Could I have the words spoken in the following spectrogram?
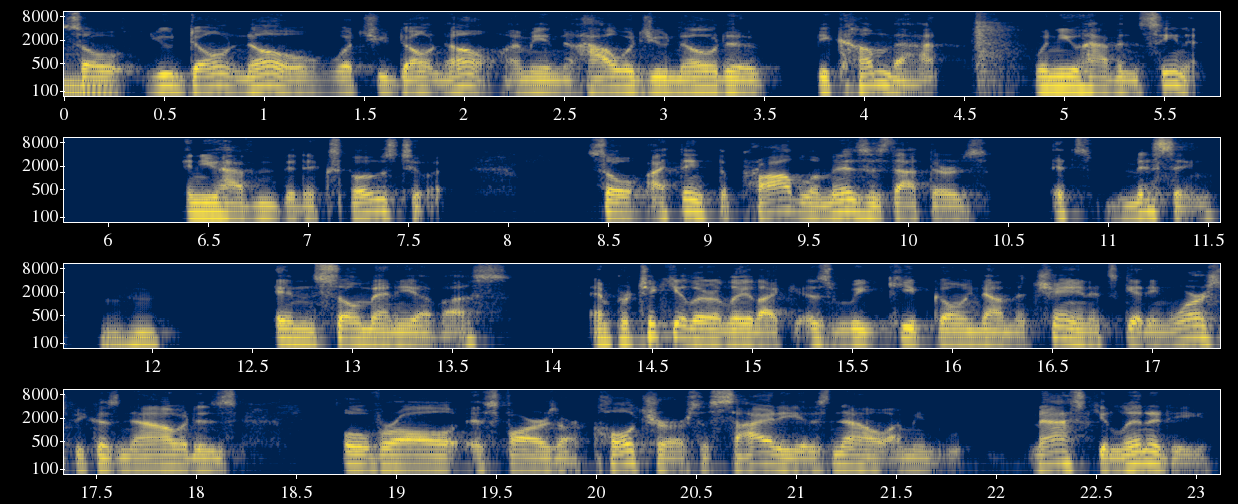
So you don't know what you don't know. I mean, how would you know to become that when you haven't seen it and you haven't been exposed to it? So I think the problem is is that there's it's missing hmm in so many of us. And particularly like as we keep going down the chain, it's getting worse because now it is overall, as far as our culture, our society, it is now, I mean, masculinity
